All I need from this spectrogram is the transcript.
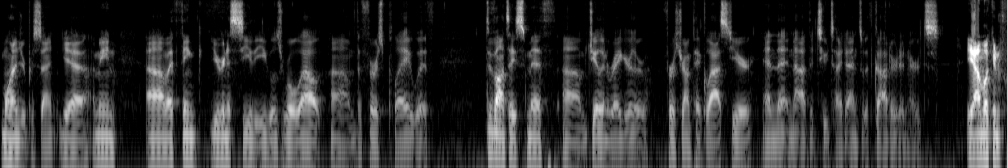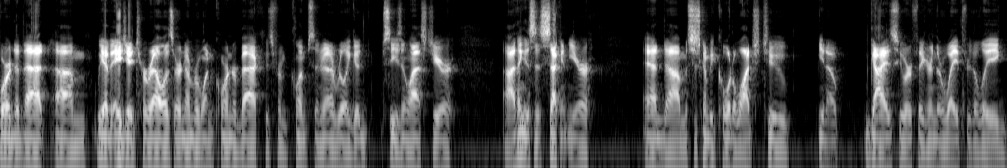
One hundred percent. Yeah, I mean, um, I think you're going to see the Eagles roll out um, the first play with DeVonta Smith, um, Jalen Reagor, the first round pick last year, and then uh, the two tight ends with Goedert and Ertz. Yeah, I'm looking forward to that. Um, we have AJ Terrell as our number one cornerback, who's from Clemson, had a really good season last year. Uh, I think this is his second year, and um, it's just going to be cool to watch two, you know, guys who are figuring their way through the league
